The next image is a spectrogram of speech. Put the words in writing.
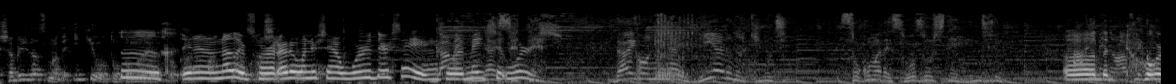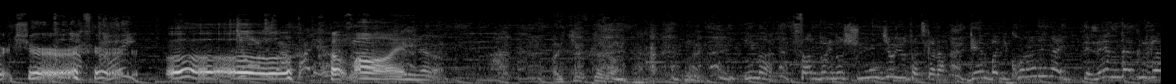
喋り出すまで息を整えるとか and in another part, I don't understand a word they're saying, so it makes it worse. 台本にないリアルな気持ち。そこまで想像して演じる Oh, the torture. Oh, come on. 今サンドリの主演女優たちから現場に来られないって連絡が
